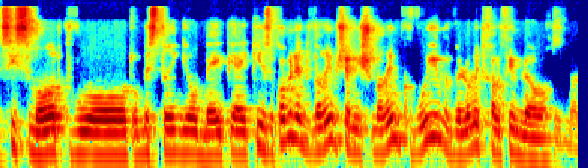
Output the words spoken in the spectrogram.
סיסמאות קבועות, או בסטרינגי או ב-API keys, וכל מיני דברים שנשמרים קבועים ולא מתחלפים לאורך זמן.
